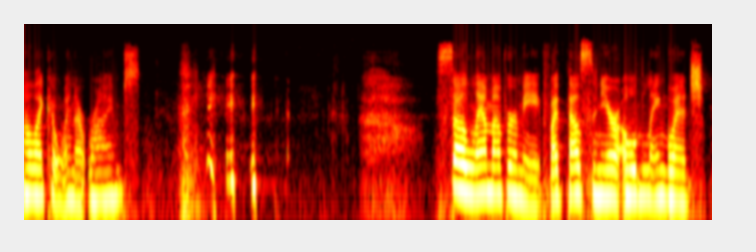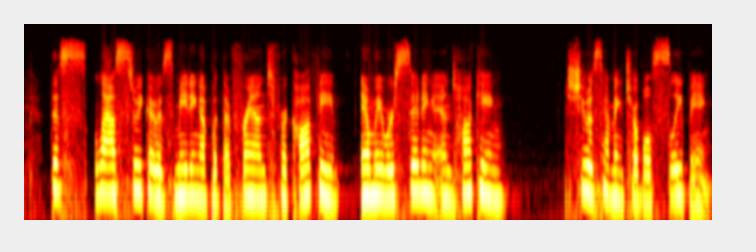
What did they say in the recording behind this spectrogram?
I like it when it rhymes. so, lamb over me, 5,000 year old language this last week, I was meeting up with a friend for coffee, and we were sitting and talking. She was having trouble sleeping,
